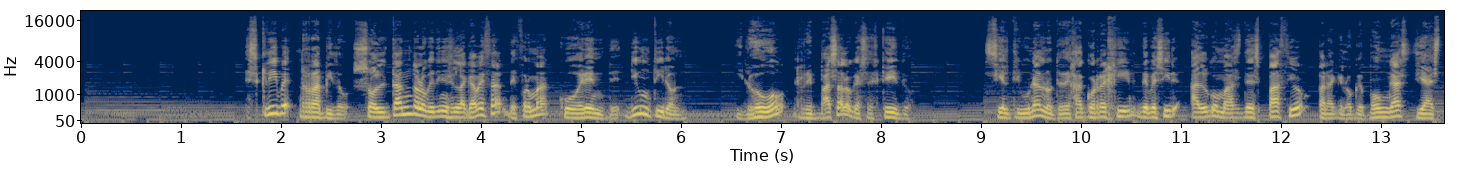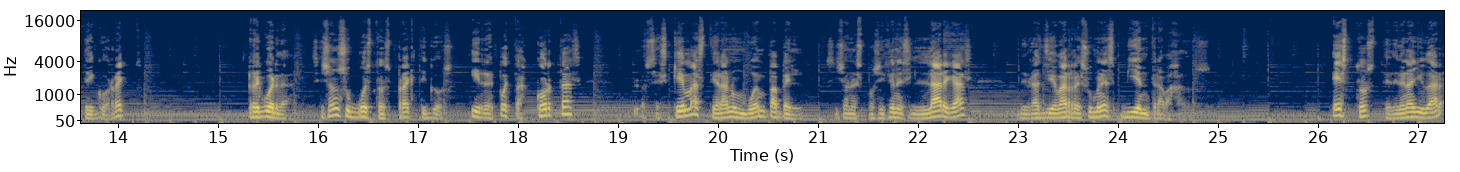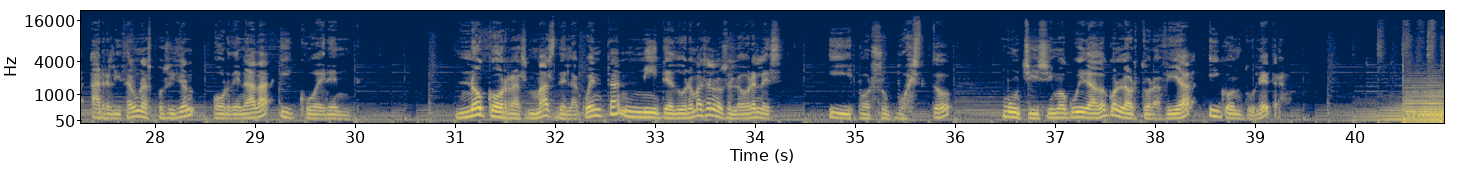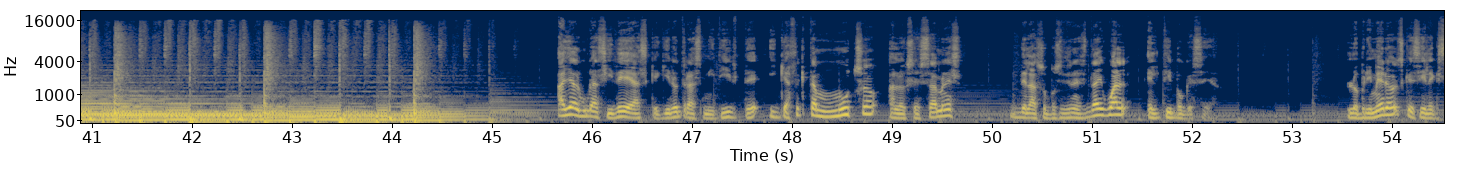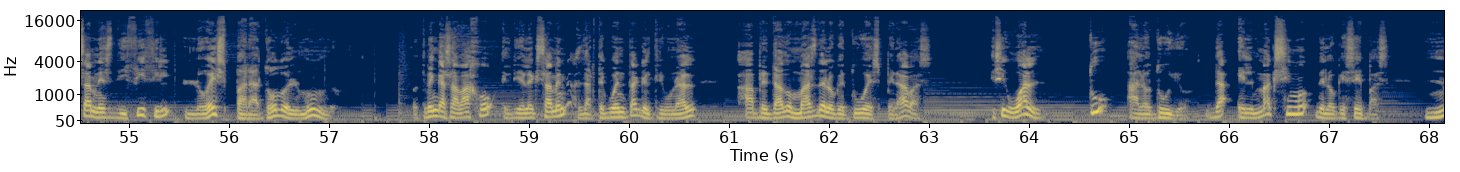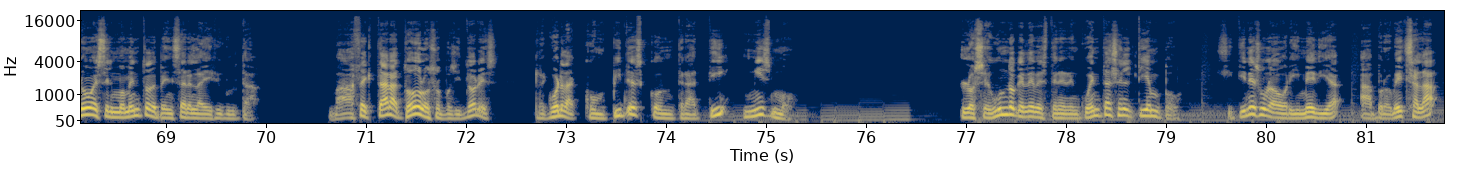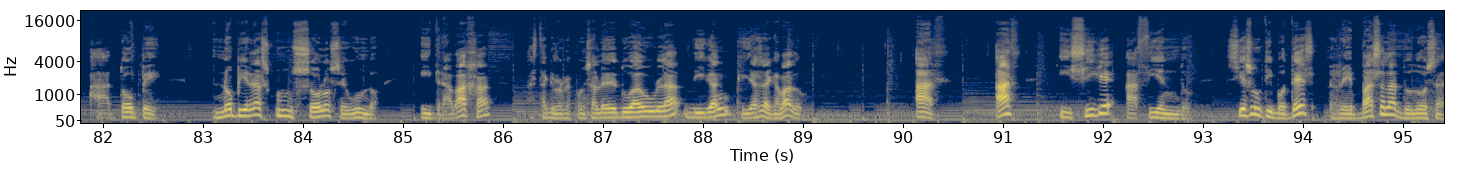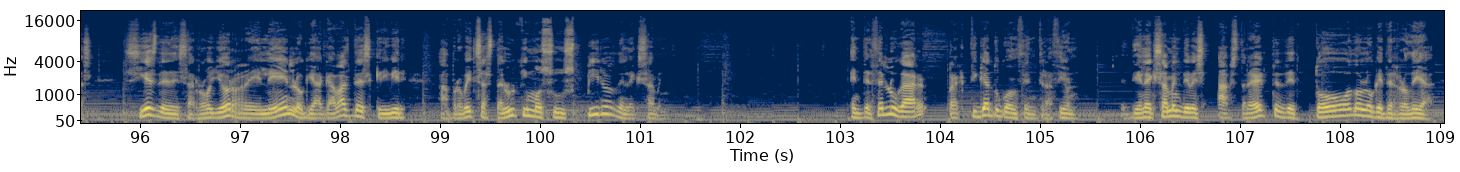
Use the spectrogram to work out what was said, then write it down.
Escribe rápido, soltando lo que tienes en la cabeza de forma coherente, de un tirón y luego repasa lo que has escrito. Si el tribunal no te deja corregir, debes ir algo más despacio para que lo que pongas ya esté correcto. Recuerda, si son supuestos prácticos y respuestas cortas, los esquemas te harán un buen papel. Si son exposiciones largas, deberás llevar resúmenes bien trabajados. Estos te deben ayudar a realizar una exposición ordenada y coherente. No corras más de la cuenta ni te duermas en los laureles. Y, por supuesto, muchísimo cuidado con la ortografía y con tu letra. Hay algunas ideas que quiero transmitirte y que afectan mucho a los exámenes de las oposiciones, da igual el tipo que sea. Lo primero es que si el examen es difícil, lo es para todo el mundo. No te vengas abajo el día del examen al darte cuenta que el tribunal ha apretado más de lo que tú esperabas. Es igual, a lo tuyo, da el máximo de lo que sepas. No es el momento de pensar en la dificultad. Va a afectar a todos los opositores. Recuerda, compites contra ti mismo. Lo segundo que debes tener en cuenta es el tiempo. Si tienes una hora y media, aprovechala a tope. No pierdas un solo segundo y trabaja hasta que los responsables de tu aula digan que ya se ha acabado. Haz, haz y sigue haciendo. Si es un tipo test, repasa las dudosas. Si es de desarrollo, relee lo que acabas de escribir. Aprovecha hasta el último suspiro del examen. En tercer lugar, practica tu concentración. El día del examen debes abstraerte de todo lo que te rodea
